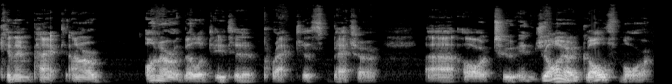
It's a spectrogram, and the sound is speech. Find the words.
can impact on our on our ability to practice better uh, or to enjoy our golf more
